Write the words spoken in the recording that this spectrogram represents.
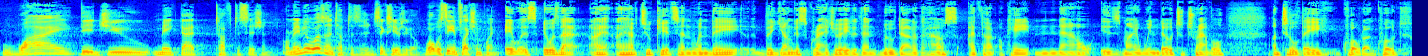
Why did you make that tough decision? Or maybe it wasn't a tough decision six years ago. What was the inflection point? It was it was that I, I have two kids and when they the youngest graduated and moved out of the house, I thought, okay, now is my window to travel until they quote unquote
